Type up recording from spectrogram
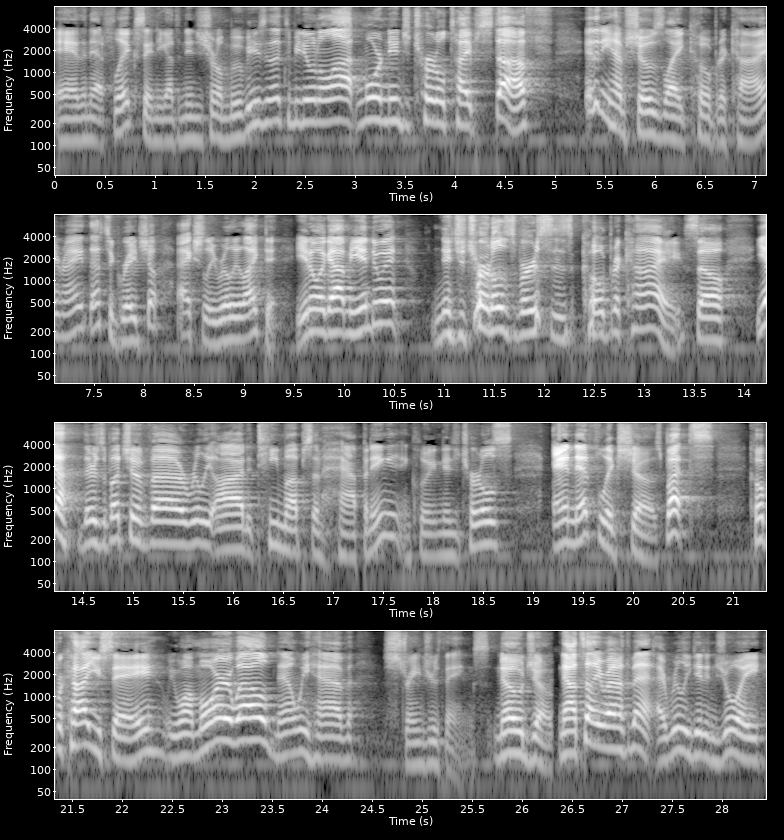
and the Netflix, and you got the Ninja Turtle movies, and that could be doing a lot more Ninja Turtle type stuff. And then you have shows like Cobra Kai, right? That's a great show. I actually really liked it. You know what got me into it? Ninja Turtles versus Cobra Kai. So, yeah, there's a bunch of uh, really odd team ups of happening, including Ninja Turtles and Netflix shows. But Cobra Kai, you say, we want more? Well, now we have Stranger Things. No joke. Now, I'll tell you right off the bat, I really did enjoy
